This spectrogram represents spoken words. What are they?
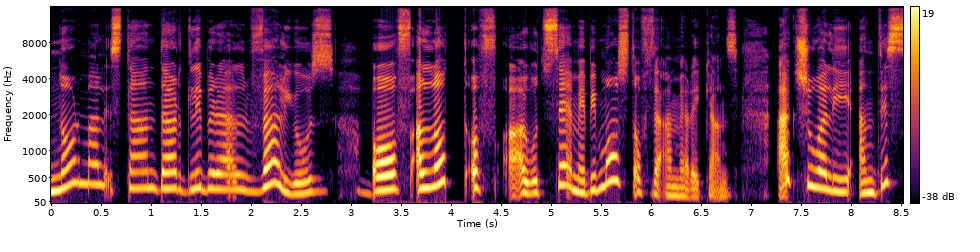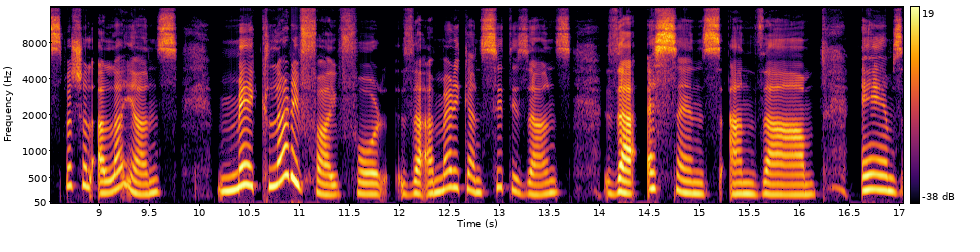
normal standard liberal values mm-hmm. of a lot of i would say maybe most of the americans actually and this special alliance may clarify for the american citizens the essence and the aims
